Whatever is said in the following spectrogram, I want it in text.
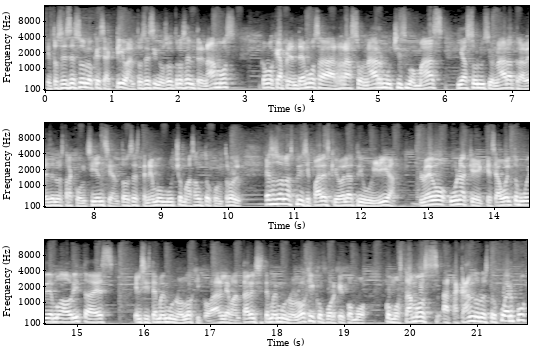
Entonces eso es lo que se activa. Entonces si nosotros entrenamos como que aprendemos a razonar muchísimo más y a solucionar a través de nuestra conciencia. Entonces tenemos mucho más autocontrol. Esas son las principales que yo le atribuiría. Luego, una que, se ha vuelto muy de moda ahorita es el sistema inmunológico, levantar el sistema inmunológico porque como, como estamos atacando nuestro cuerpo,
